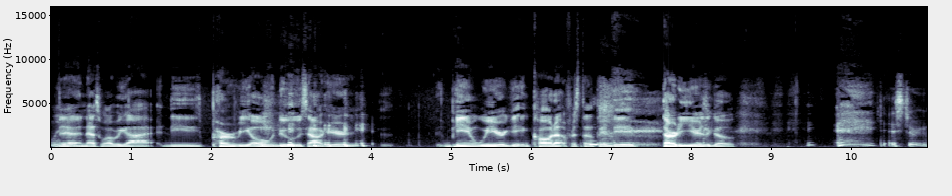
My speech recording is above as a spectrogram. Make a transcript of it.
women. Yeah, and that's why we got these pervy old dudes out here being weird, getting caught up for stuff they did 30 years ago. that's true.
